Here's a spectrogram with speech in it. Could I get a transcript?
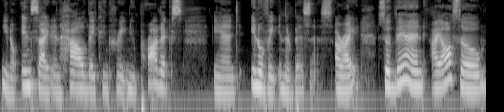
you know insight in how they can create new products and innovate in their business all right? So then i also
